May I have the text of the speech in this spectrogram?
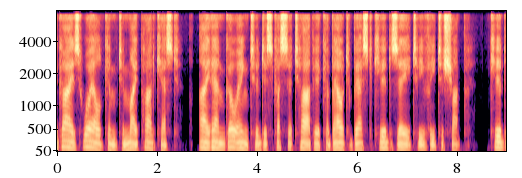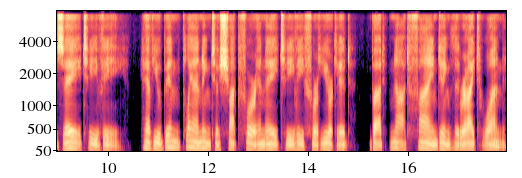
guys, welcome to my podcast. I am going to discuss a topic about best kids ATV to shop. Kids ATV. Have you been planning to shop for an ATV for your kid, but not finding the right one?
